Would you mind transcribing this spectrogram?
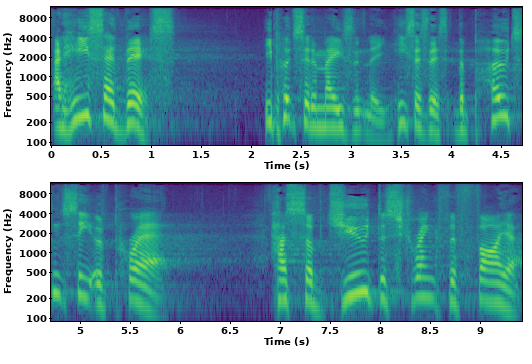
And he said this. He puts it amazingly. He says this The potency of prayer has subdued the strength of fire,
